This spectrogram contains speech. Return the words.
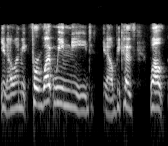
You know, I mean, for what we need, you know, because well,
